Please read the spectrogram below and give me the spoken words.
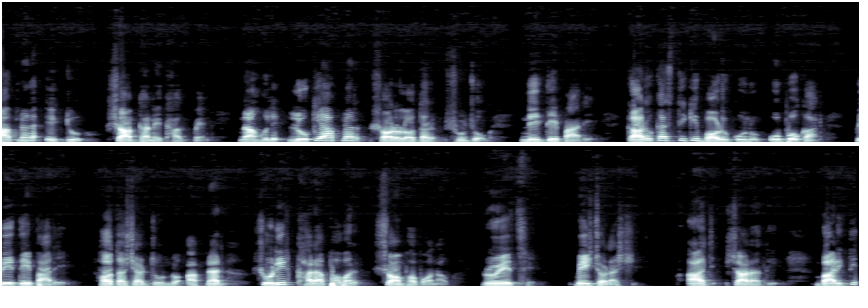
আপনারা একটু সাবধানে থাকবেন, না হলে লোকে আপনার সরলতার সুযোগ নিতে পারে, কারও কাছ থেকে বড় কোনো উপকার পেতে পারে। হতাশার জন্য আপনার শরীর খারাপ হওয়ার সম্ভাবনাও রয়েছে। বেসরাশি আজ সারাদিন বাড়িতে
